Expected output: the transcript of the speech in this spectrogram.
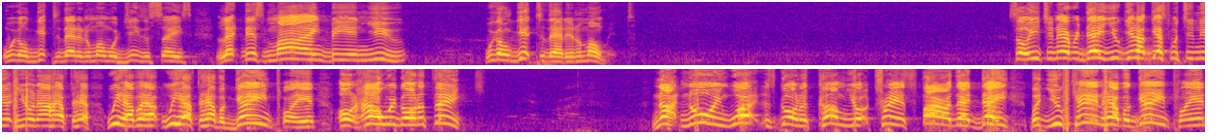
We're going to get to that in a moment where Jesus says, Let this mind be in you. We're going to get to that in a moment. So each and every day you get up, guess what you, you and I have to have? We have, we have to have a game plan on how we're going to think. Not knowing what is going to come, your, transpire that day, but you can have a game plan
